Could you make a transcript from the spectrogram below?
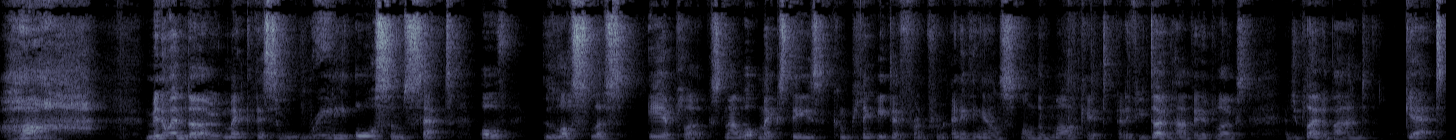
Ah, Minuendo make this really awesome set of lossless earplugs. Now, what makes these completely different from anything else on the market? And if you don't have earplugs and you play in a band, get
